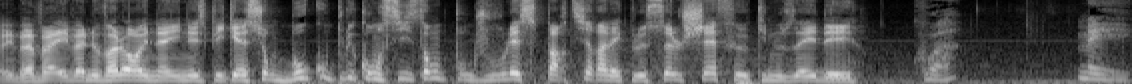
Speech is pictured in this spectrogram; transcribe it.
Il va, il va nous falloir une, une explication beaucoup plus consistante pour que je vous laisse partir avec le seul chef euh, qui nous a aidés. Quoi? Mais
